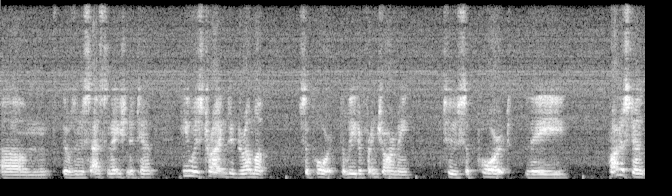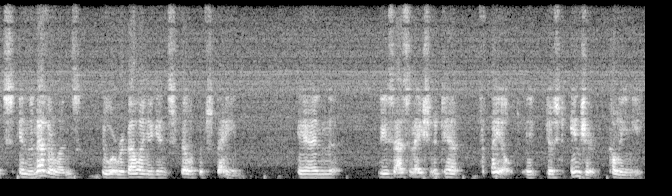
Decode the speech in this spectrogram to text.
Um, there was an assassination attempt. He was trying to drum up support, to lead a French army to support the Protestants in the Netherlands who were rebelling against Philip of Spain. And the assassination attempt failed. It just injured Coligny.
